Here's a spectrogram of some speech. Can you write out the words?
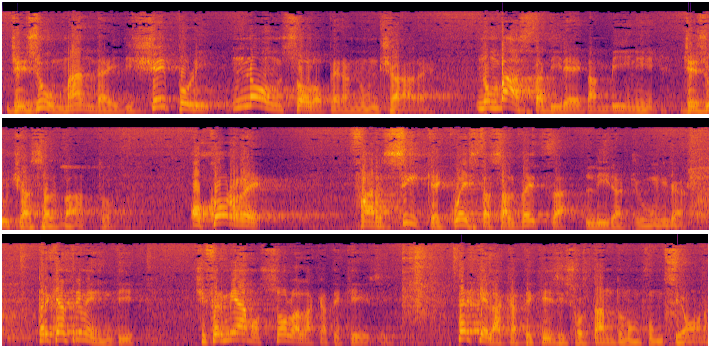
Gesù manda i discepoli non solo per annunciare, non basta dire ai bambini Gesù ci ha salvato, Occorre far sì che questa salvezza li raggiunga, perché altrimenti ci fermiamo solo alla catechesi, Perché la catechesi soltanto non funziona?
